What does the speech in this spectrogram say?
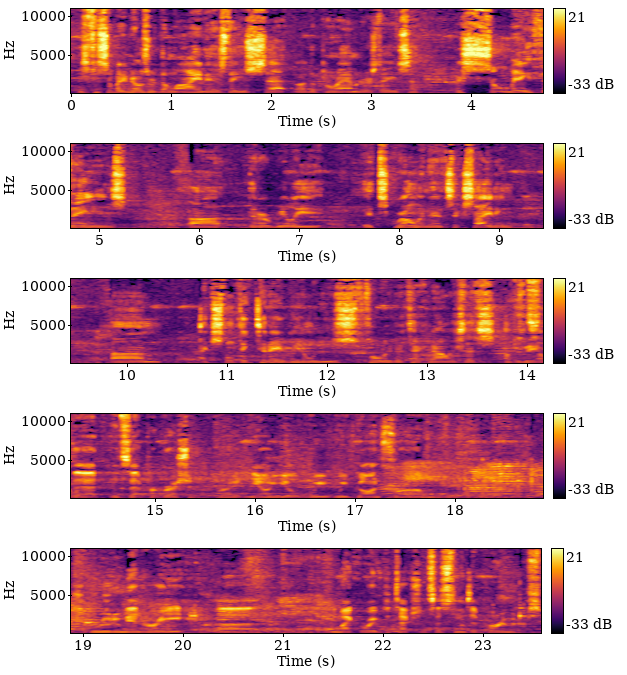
Because if somebody knows where the line is that you set or the parameters that you set, there's so many things uh, that are really it's growing and it's exciting. Um, I just don't think today we don't use fully the technology that's It's available. that it's that progression, right? You know, you we we've gone from rudimentary uh, microwave detection systems at perimeters.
